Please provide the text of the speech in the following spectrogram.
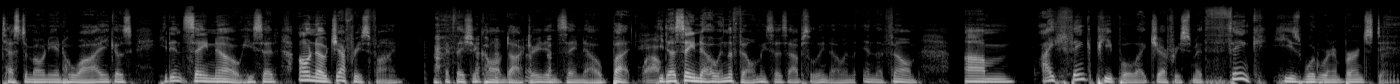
testimony in Hawaii. He goes, he didn't say no. He said, "Oh no, Jeffrey's fine." If they should call him doctor, he didn't say no, but Wow. he does say no in the film. He says absolutely no in the, in the film. Um, I think people like Jeffrey Smith think he's Woodward and Bernstein.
